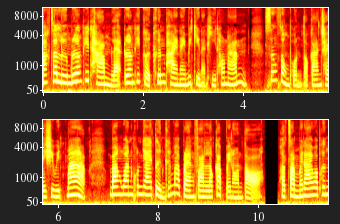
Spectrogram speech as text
มักจะลืมเรื่องที่ทำและเรื่องที่เกิดขึ้นภายในไม่กี่นาทีเท่านั้น ซึ่งส่งผลต่อการใช้ชีวิตมาก บางวันคุณยายตื่นขึ้นมาแปรงฟันแล้วกลับไปนอนต่อ เพราะจำไม่ได้ว่าเพิ่ง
